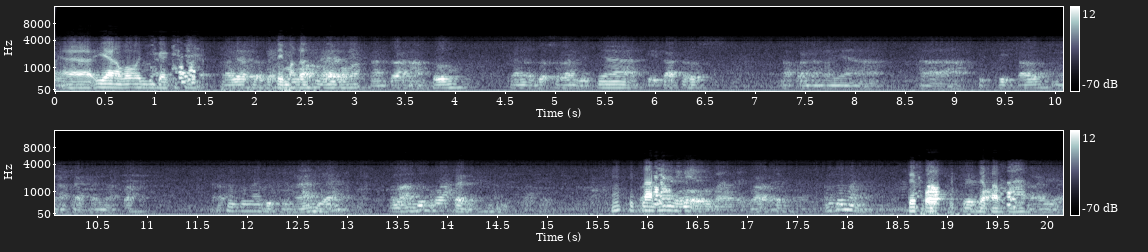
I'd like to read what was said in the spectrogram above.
eh, iya nggak apa-apa juga kita Terima kasih, bantuan antum dan untuk selanjutnya kita terus apa namanya uh, istiqlal mengadakan apa uh, Hubungan. hubungan ya. Kalau antum praktek, Hmm? Pelatihan ini ya. Antum mana? Depok. Jakarta Ah, iya.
